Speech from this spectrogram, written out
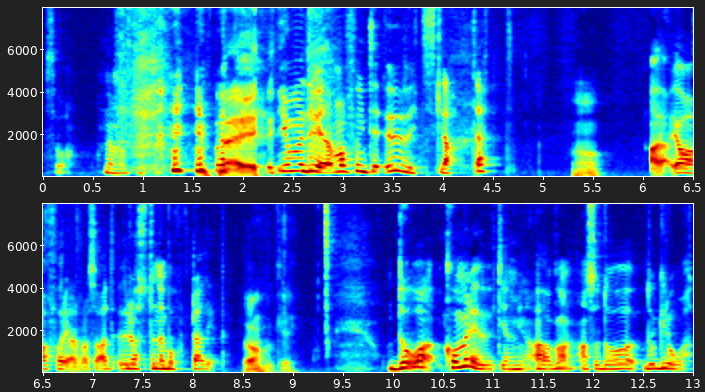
så. När man Nej. Jo men du vet, man får inte ut skrattet. Ja, Ja, jag får i alla fall så att rösten är borta typ. ja okej. Då kommer det ut genom mina ögon. Alltså då, då gråt,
